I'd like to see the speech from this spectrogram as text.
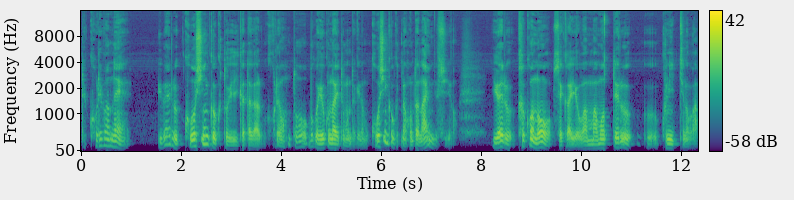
でこれはねいわゆる後進国という言い方があるこれは本当僕は良くないと思うんだけども後進国ってのは本当はないんですよ。いわゆる過去の世界を守ってる国っていうのが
